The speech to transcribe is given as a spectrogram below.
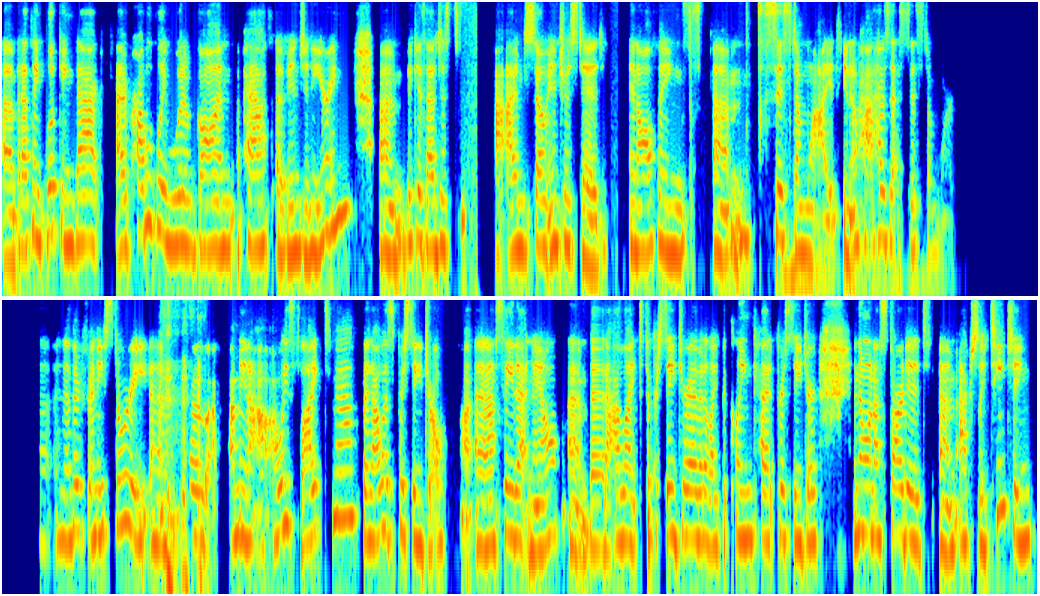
Um, but I think looking back, I probably would have gone a path of engineering um, because I just I, am so interested in all things um, system wide. You know, how, how does that system work? Uh, another funny story. Um, so, I mean, I, always liked math, but I was procedural. Uh, and I see that now. Um, but I liked the procedure of it. I liked the clean cut procedure. And then when I started um, actually teaching,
